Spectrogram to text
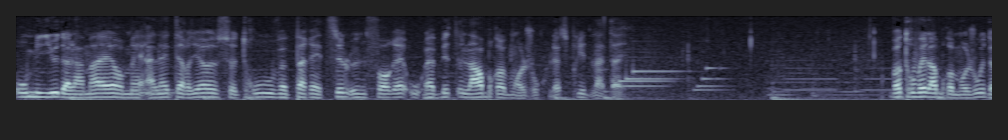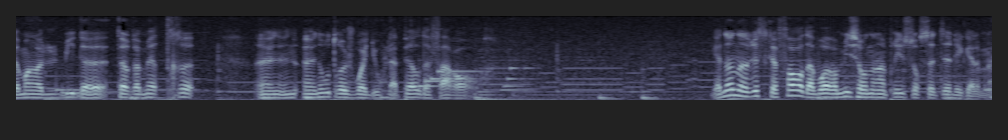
au milieu de la mer, mais à l'intérieur se trouve, paraît-il, une forêt où habite l'arbre mojo, l'esprit de la terre. Va trouver l'arbre mojo et demande-lui de te remettre un, autre joyau, la perle de Faror. Ganon risque fort d'avoir mis son emprise sur cette île également.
